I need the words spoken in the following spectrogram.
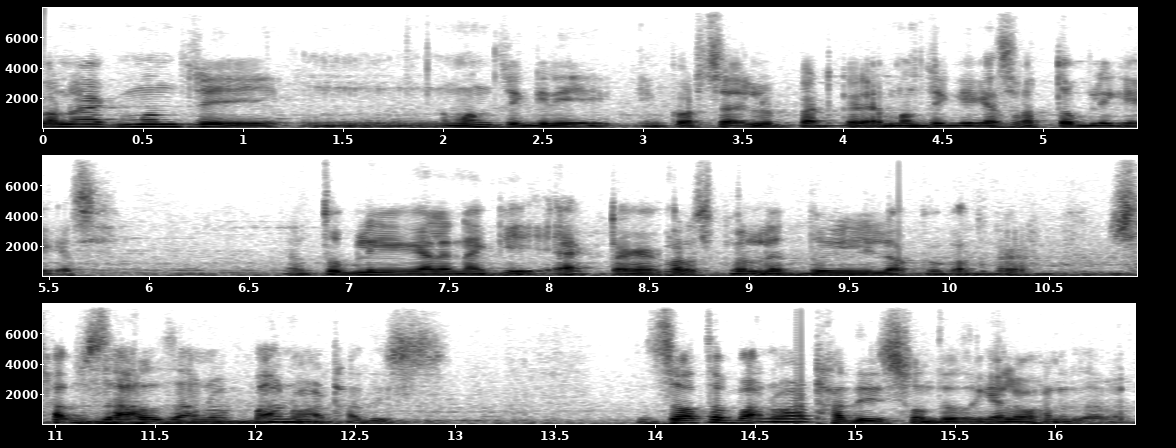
কোনো এক মন্ত্রী মন্ত্রীগিরি করছে, লুটপাট করে মন্ত্রীকে গেছে বা তবলিগে গেছে তবলিগে গেলে নাকি এক টাকা খরচ করলে দুই লক্ষ কত টাকা? সব জাল জানো বানো আঠা হাদিস যত বানোয়াট হাদিস শুনতে গেলে ওখানে যাবেন।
